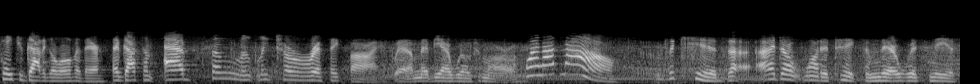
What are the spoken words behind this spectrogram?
Kate, you've got to go over there. They've got some absolutely terrific buys. Well, maybe I will tomorrow. Why not now? The kids, I, I don't want to take them there with me. It's,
